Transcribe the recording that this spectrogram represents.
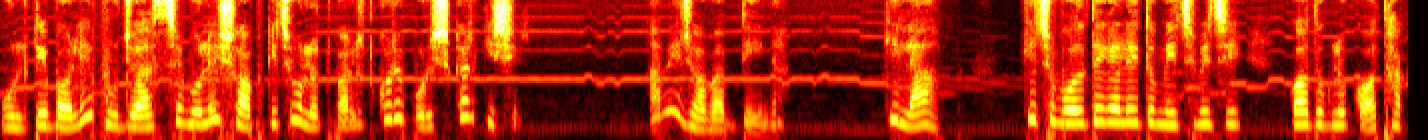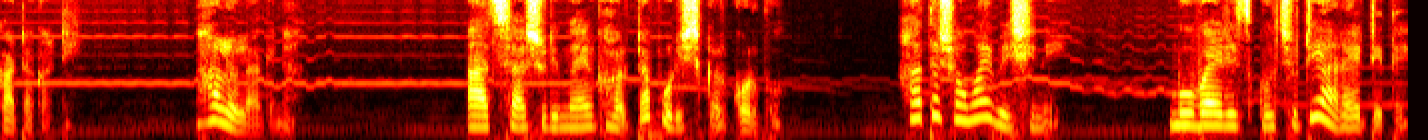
উল্টে বলে, পুজো আসছে বলে সবকিছু উলটপালট করে পরিষ্কার কিসের? আমি জবাব দিই না। কি লাভ? কিছু বলতে গেলেই তো মিছিমিছি কতগুলো কথা কাটাকাটি। ভালো লাগে না। আজ শাশুড়ি মায়ের ঘরটা পরিষ্কার করব। হাতে সময় বেশি নেই। বুবাইয়ের স্কুল ছুটি আড়াইটিতে।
